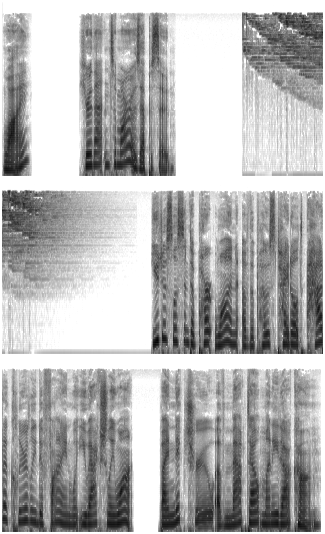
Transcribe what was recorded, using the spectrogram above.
Why? Hear that in tomorrow's episode. You just listened to part one of the post titled How to Clearly Define What You Actually Want by Nick True of mappedoutmoney.com.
